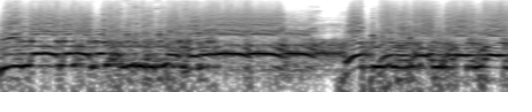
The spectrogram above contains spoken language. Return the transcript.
মিলাদ নবী মেহরা রবিউল আউয়াল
